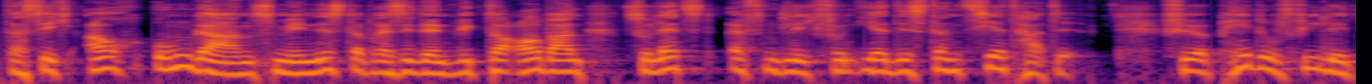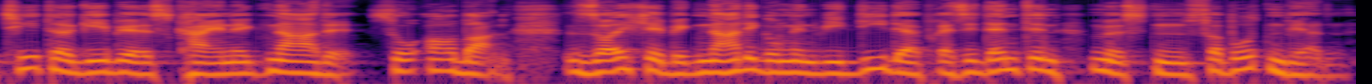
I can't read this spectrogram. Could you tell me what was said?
dass sich auch Ungarns Ministerpräsident Viktor Orban zuletzt öffentlich von ihr distanziert hatte. Für pädophile Täter gebe es keine Gnade, so Orban. Solche Begnadigungen wie die der Präsidentin müssten verboten werden.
